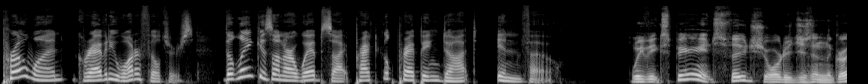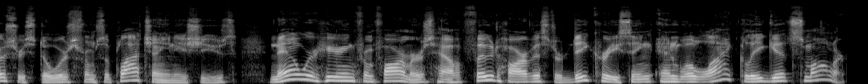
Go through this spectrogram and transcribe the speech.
Pro One Gravity water filters. The link is on our website, practicalprepping.info. We've experienced food shortages in the grocery stores from supply chain issues. Now we're hearing from farmers how food harvests are decreasing and will likely get smaller.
